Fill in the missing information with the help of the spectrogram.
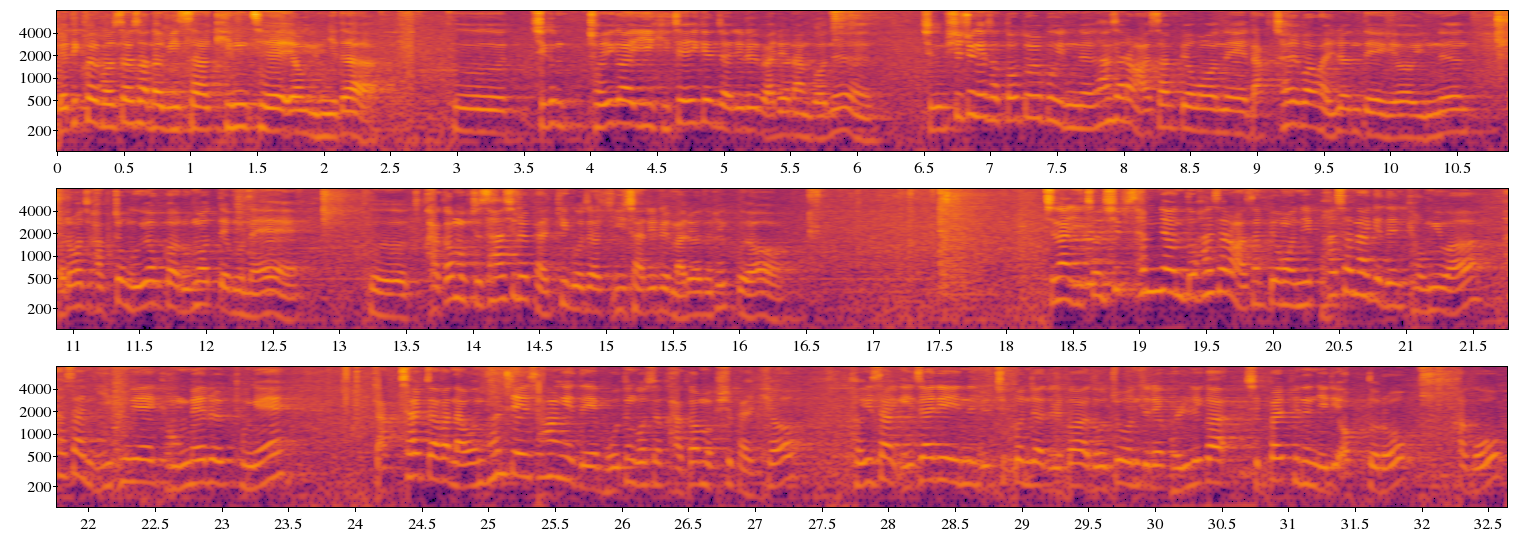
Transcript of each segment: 메디컬 건설산업이사 김재영입니다. 그 지금 저희가 이 기재회견 자리를 마련한 거는 지금 시중에서 떠돌고 있는 한사랑 아산병원의 낙찰과 관련되어 있는 여러 가지 각종 의혹과 루머 때문에 그 가감없이 사실을 밝히고자 이 자리를 마련을 했고요. 지난 2013년도 한사랑 아산병원이 파산하게 된 경위와 파산 이후의 경매를 통해 낙찰자가 나온 현재의 상황에 대해 모든 것을 가감없이 밝혀 더 이상 이 자리에 있는 유치권자들과 노조원들의 권리가 짓밟히는 일이 없도록 하고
